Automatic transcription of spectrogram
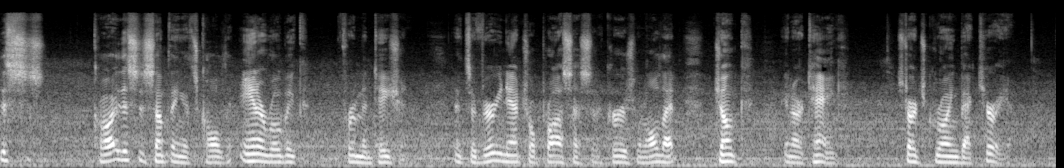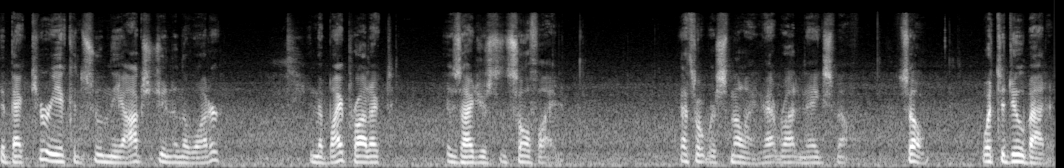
this is, this is something that's called anaerobic fermentation. It's a very natural process that occurs when all that junk in our tank starts growing bacteria. The bacteria consume the oxygen in the water, and the byproduct is hydrogen sulfide. That's what we're smelling, that rotten egg smell. So, what to do about it?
